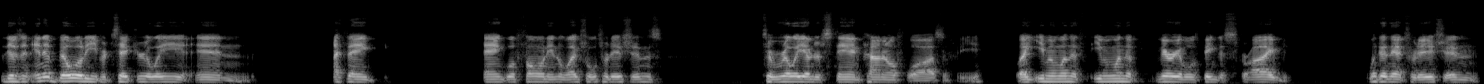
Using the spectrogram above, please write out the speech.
there's an inability, particularly in, I think, Anglophone intellectual traditions, to really understand continental philosophy. Like even when the even when the variable is being described within that tradition,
